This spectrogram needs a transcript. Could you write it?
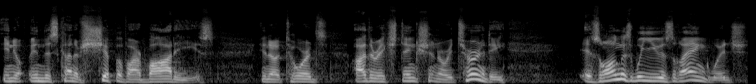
you know, in this kind of ship of our bodies you know, towards either extinction or eternity? As long as we use language,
